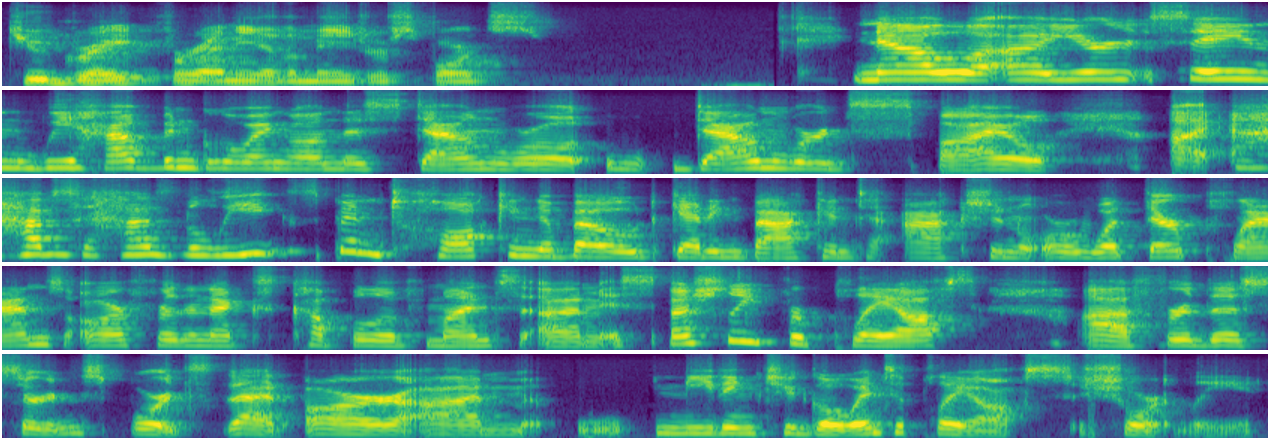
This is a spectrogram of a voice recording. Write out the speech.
too great for any of the major sports. Now uh, you're saying we have been going on this downward downward spiral. Uh, has has the leagues been talking about getting back into action or what their plans are for the next couple of months, um, especially for playoffs uh, for the certain sports that are um, needing to go into playoffs shortly?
